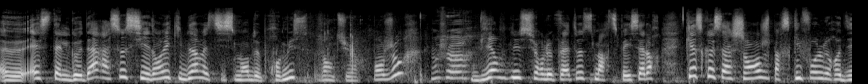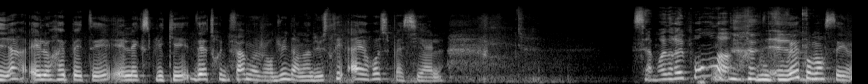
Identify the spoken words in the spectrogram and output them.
euh, Estelle Godard, associée dans l'équipe d'investissement de Promus Venture. Bonjour. Bonjour. Bienvenue sur le plateau de Smart Space. Alors, qu'est-ce que ça change? Parce qu'il faut le redire et le répéter et l'expliquer, d'être une femme aujourd'hui dans l'industrie aérospatiale. C'est à moi de répondre. Vous pouvez commencer. Euh,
